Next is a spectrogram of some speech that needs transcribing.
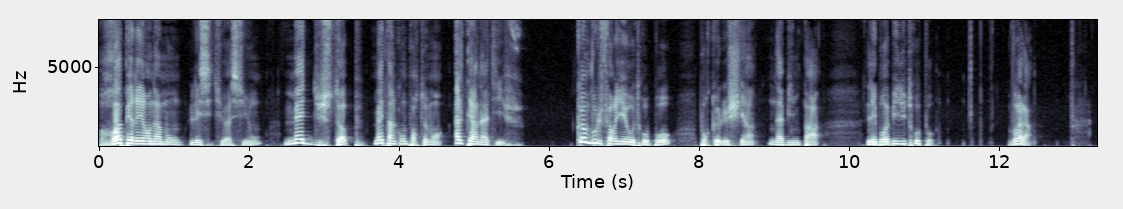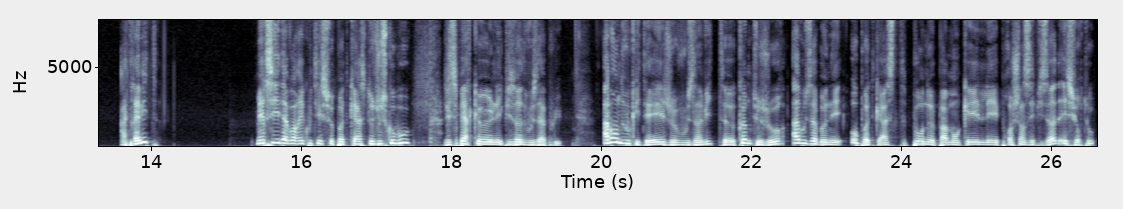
repérer en amont les situations, mettre du stop, mettre un comportement alternatif, comme vous le feriez au troupeau, pour que le chien n'abîme pas les brebis du troupeau. Voilà. À très vite. Merci d'avoir écouté ce podcast jusqu'au bout. J'espère que l'épisode vous a plu. Avant de vous quitter, je vous invite, euh, comme toujours, à vous abonner au podcast pour ne pas manquer les prochains épisodes et surtout,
